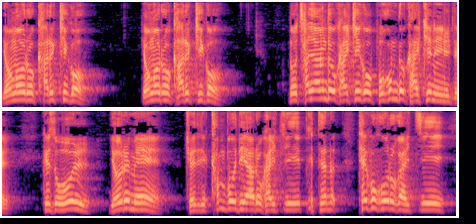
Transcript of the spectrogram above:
영어로 가르치고 영어로 가르치고 또 찬양도 가르치고 복음도 가르치는 일들 그래서 올 여름에 저희들이 캄보디아로 갈지 베트남 태국으로 갈지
